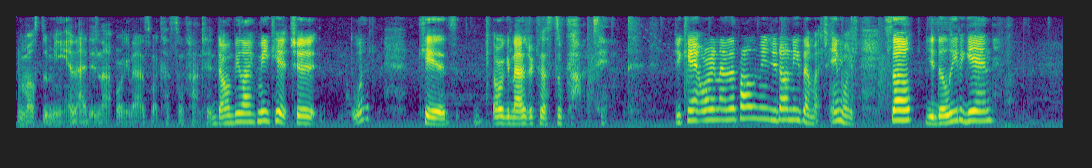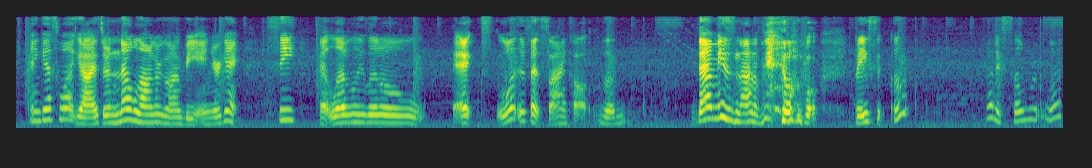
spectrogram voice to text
the most of me, and I did not organize my custom content. Don't be like me, kid. What? Kids, organize your custom content. If you can't organize it, probably means you don't need that much. Anyways, so you delete again, and guess what, guys? They're no longer going to be in your game. See that lovely little X? What is that sign called? The that means not available. Basic. Oh, that is so. What?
